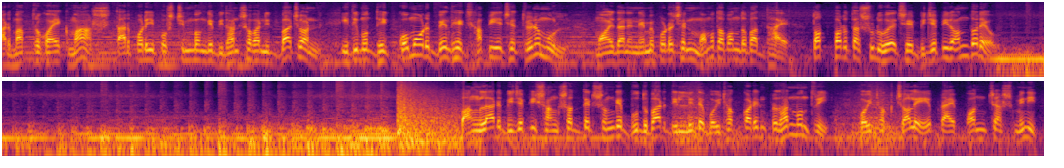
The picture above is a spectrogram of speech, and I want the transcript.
আর মাত্র কয়েক মাস, তারপরেই পশ্চিমবঙ্গে বিধানসভা নির্বাচন। ইতিমধ্যেই কোমর বেঁধে ঝাঁপিয়েছে তৃণমূল। ময়দানে নেমে পড়েছেন মমতা বন্দ্যোপাধ্যায়। তৎপরতা শুরু হয়েছে বিজেপির অন্দরেও। বাংলার বিজেপি সাংসদদের সঙ্গে বুধবার দিল্লিতে বৈঠক করেন প্রধানমন্ত্রী। বৈঠক চলে প্রায় পঞ্চাশ মিনিট।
